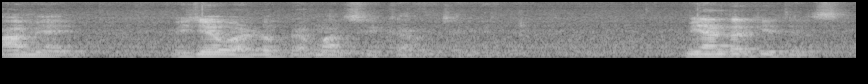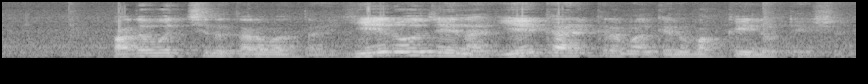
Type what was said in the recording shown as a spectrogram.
ఆమె విజయవాడలో ప్రమాణ స్వీకారం జరిగింది. మీ అందరికీ తెలుసు. పదవి వచ్చిన తర్వాత ఏ రోజైనా ఏ కార్యక్రమానికైనా ఒక్క invitation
